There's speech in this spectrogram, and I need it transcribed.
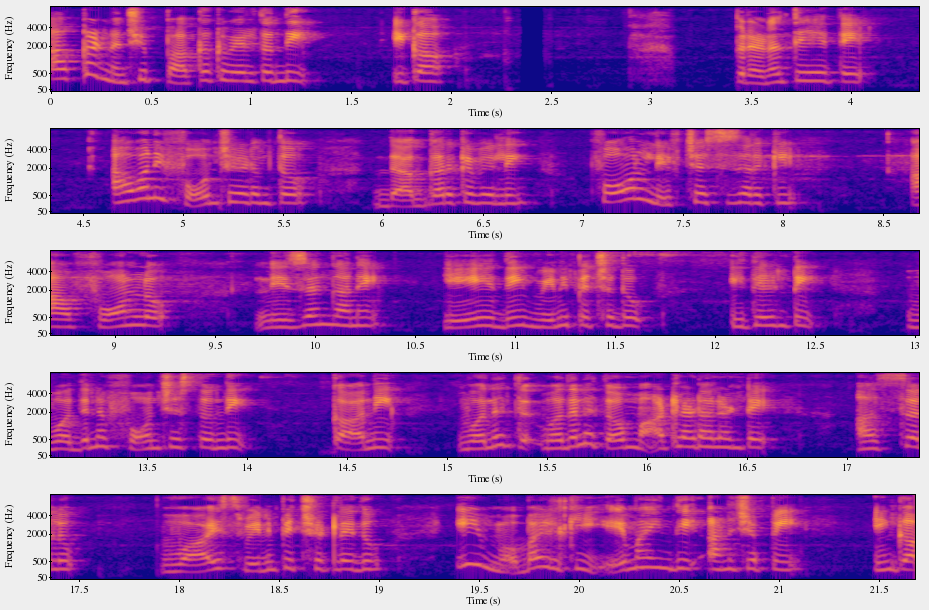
అక్కడి నుంచి పక్కకు వెళ్తుంది. ఇక ప్రణతి అయితే అవని ఫోన్ చేయడంతో దగ్గరికి వెళ్ళి ఫోన్ లిఫ్ట్ చేసేసరికి ఆ ఫోన్లో నిజంగానే ఏది వినిపించదు. ఇదేంటి? వదిన ఫోన్ చేస్తుంది. కానీ వదిన వదినతో మాట్లాడాలంటే అస్సలు వాయిస్ వినిపించట్లేదు. ఈ మొబైల్కి ఏమైంది అని చెప్పి ఇంకా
